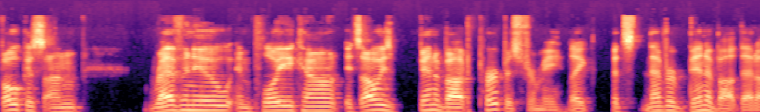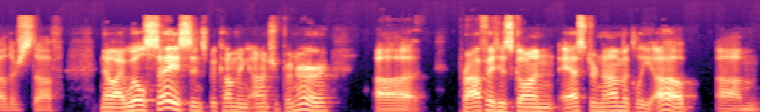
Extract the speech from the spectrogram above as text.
focus on revenue employee count. It's always been about purpose for me. Like it's never been about that other stuff. Now i will say since becoming entrepreneur uh profit has gone astronomically up um,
